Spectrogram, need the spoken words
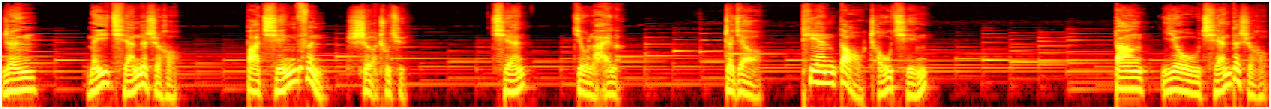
人没钱的时候，把勤奋舍出去，钱就来了。这叫天道酬勤。当有钱的时候，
